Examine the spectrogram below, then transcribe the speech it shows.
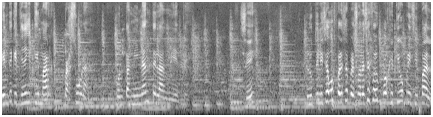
Gente que tiene que quemar basura, contaminante el ambiente. ¿Sí? Lo utilizamos para esa persona. Ese fue el objetivo principal.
